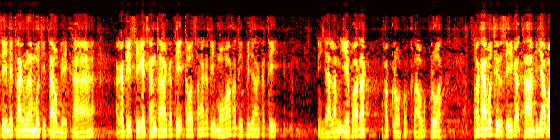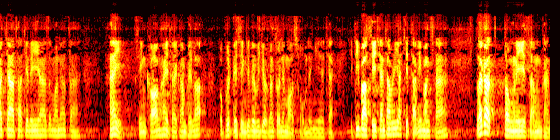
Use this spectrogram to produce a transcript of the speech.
สีเมตตากรุณามุทิตาอุเบกขาอากติสีกฉันทากติโทสากติโมหกติปยากตินี่อย่าลำเอียงเพราะรักเพราะโกรธเพราะเขลาเพราะกลัวสาขาพุทธิสีก็ทานปิยวาจาทาจริยาสมานาตา ให้สิ่งของให้ถ้อยคำเพละ ประพฤติในสิ่งที่เป็นประโยชน์บางตัวให้เหมาะสมอย่างนี้นะจ๊ะอิทธิบาทสีฉันทวิริยะจิตตวิมังสา แล้วก็ตรงนี้สำคัญ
